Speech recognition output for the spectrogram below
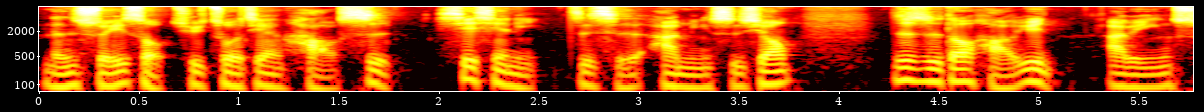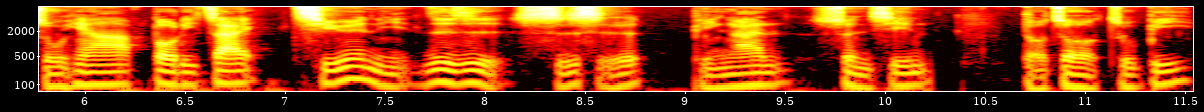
能随手去做件好事。谢谢你支持阿明师兄，日日都好运。阿明属下玻璃斋，祈愿你日日时时。平安顺心，多做主逼。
